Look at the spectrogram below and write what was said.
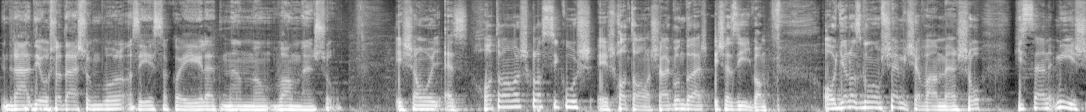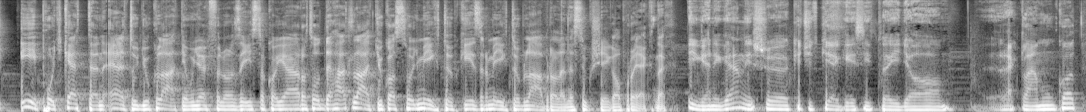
rádiós adásunkból, az éjszakai élet nem van men show és amúgy ez hatalmas klasszikus, és hatalmas elgondolás, és ez így van. Ahogyan azt gondolom, semmi se van man show, hiszen mi is épp, hogy ketten el tudjuk látni hogy megfelelően az éjszakai járatot, de hát látjuk azt, hogy még több kézre, még több lábra lenne szüksége a projektnek. Igen, igen, és kicsit kiegészítve így a reklámunkat,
